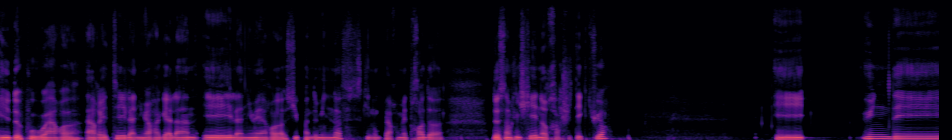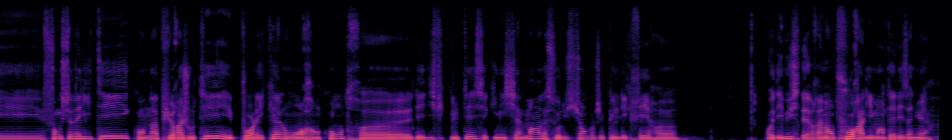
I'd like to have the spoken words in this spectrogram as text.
et de pouvoir euh, arrêter l'annuaire Agalan et l'annuaire euh, Supan 2009, ce qui nous permettra de, de simplifier notre architecture. Et une des fonctionnalités qu'on a pu rajouter et pour lesquelles on rencontre euh, des difficultés, c'est qu'initialement, la solution, comme j'ai pu le décrire euh, au début, c'était vraiment pour alimenter des annuaires.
